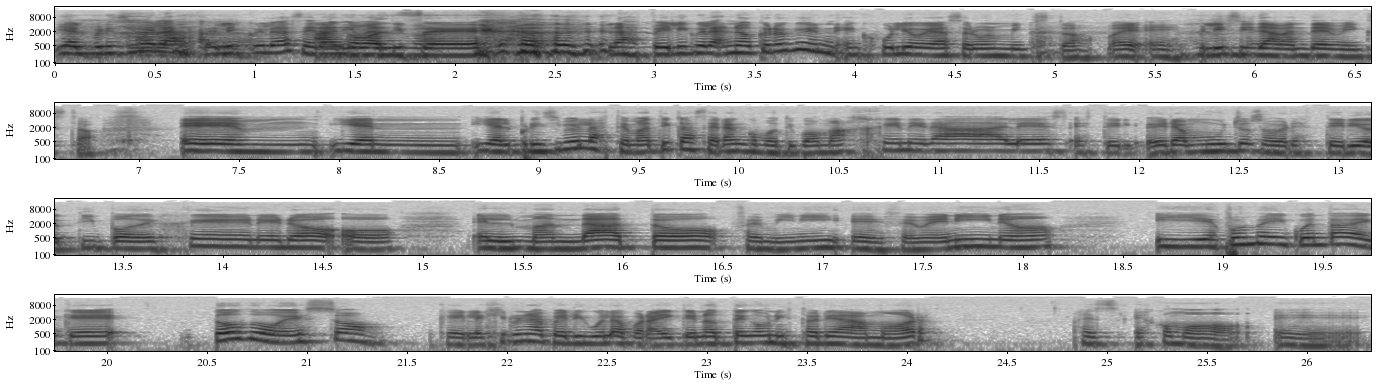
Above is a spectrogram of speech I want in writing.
y al principio las películas eran como tipo, las películas, no, creo que en, julio voy a hacer un mixto, eh, explícitamente mixto. Em, y, en, y al principio las temáticas eran como tipo más generales, era mucho sobre estereotipo de género o el mandato eh, femenino. Y después me di cuenta de que todo eso, que elegir una película por ahí que no tenga una historia de amor, es, es como eh,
